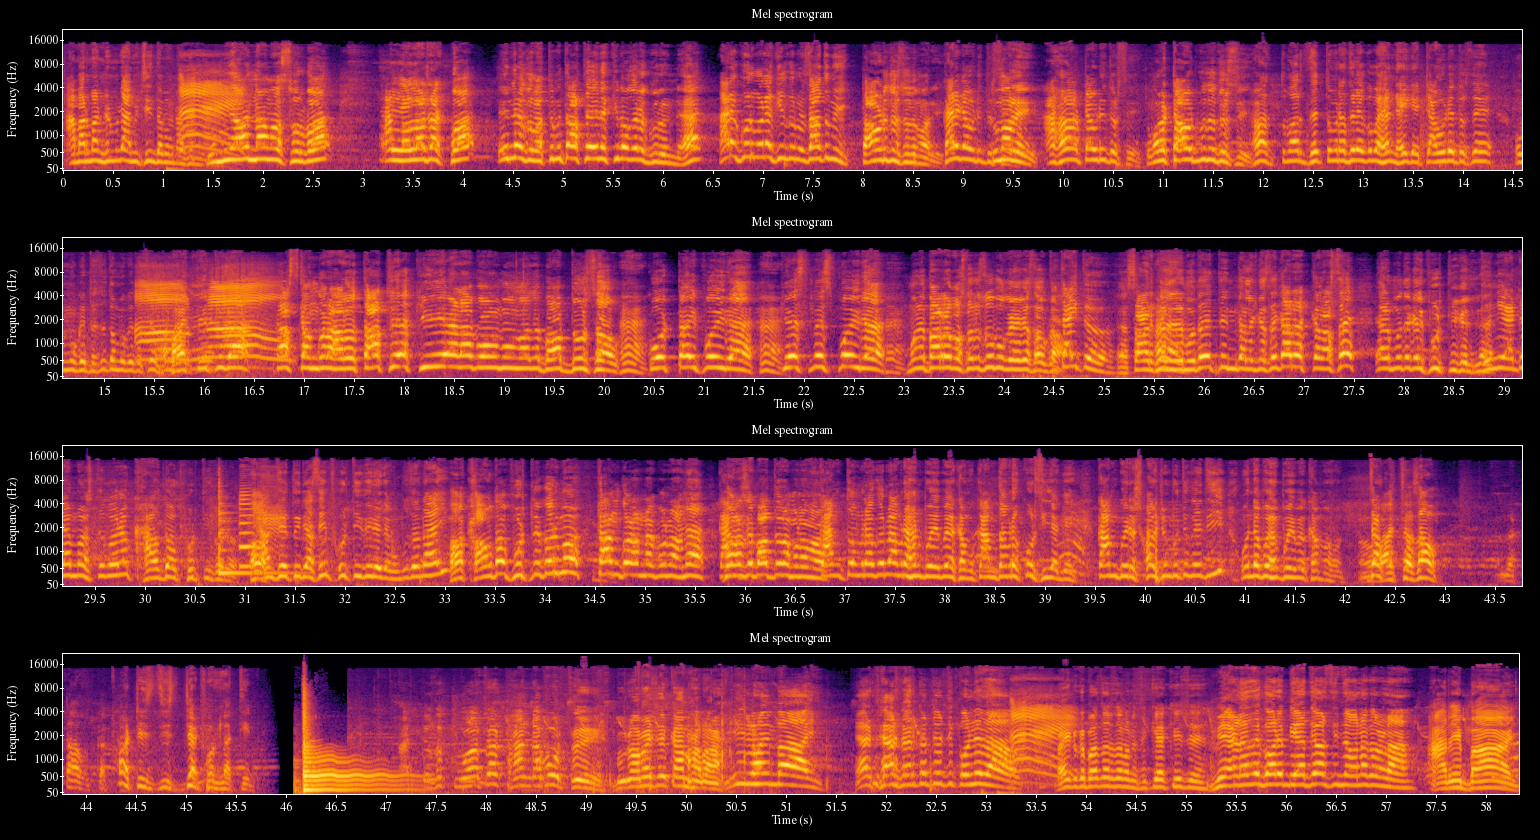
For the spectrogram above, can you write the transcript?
আমার মান সম্মান আমি চিন্তা করি। তুমি আর নামাজ পড়বা আল্লাহ ডাকবা এই না তুমি তাতে এনে কি করে ঘুরেন না হ্যাঁ? আরে করব না কি করব যাও তুমি। টাউটে ধরছে তোমারে। কারে টাউডি ধরছে? তোমারে? হ্যাঁ টাউডি ধরছে। তোমার টাউট বুঝে ধরছে। হ্যাঁ তোমার যে তোমরা ধরে হ্যাঁ হেডে টাউডে ধরছে অমুকে ধরছে তমুকে ধরছে তুগা কাজ কাম করা হারো তাতে কি বাপ দৌড়ছাও হ্যাঁ। কোটটাই পইরা হ্যাঁ। কেস মেস পইরা মানে বারো বছরের যুবক হয়ে গেছাও গা। তাই তো। চার কালের মধ্যে তিন কালে গেছে কার এক কাল আছে এর মধ্যে খালি ফুর্তি গেলি মস্ত করো খাও দাও ফুর্তি করো। হ্যাঁ। আমি যে তুই আছি ফুর্তি করে যাব বুঝো নাই? হ্যাঁ খাওয়া দাওয়া ফুর্তি করব কাম করার না কোনো না কাজে বাদ কাম তো আমরা। করব আমরা এখন বয়ে বয়ে খাব কাম তো আমরা করছি আগে। কাম করে ছয় সম্পত্তি করে দিই অন্য বয়ে বয়ে বয়ে খাব এখন। যাও। আচ্ছা যাও। হোয়াট ইজ দিস ডেট লাথিং তো কুয়াশা ঠান্ডা পড়ছে। বুড়ো মেয়েছে কাম হারা। কি রহিম ভাই আর ফের ফের করতে করতে কোনে যাও? ভাই তোকে বাজার যাবেন কে কেছে মেয়েটা যে ঘরে বিয়া দেওয়ার চিন্তা ভাবনা করো না। আরে ভাই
